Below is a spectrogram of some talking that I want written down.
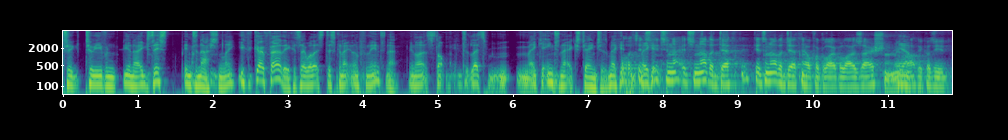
to, to even you know exist internationally. You could go further. You could say, well, let's disconnect them from the internet. You know, let's stop. Let's make it internet exchanges. Make it. Well, it's, make it's, it, it's, another death. It's another death knell for globalization. yeah. Know, because you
